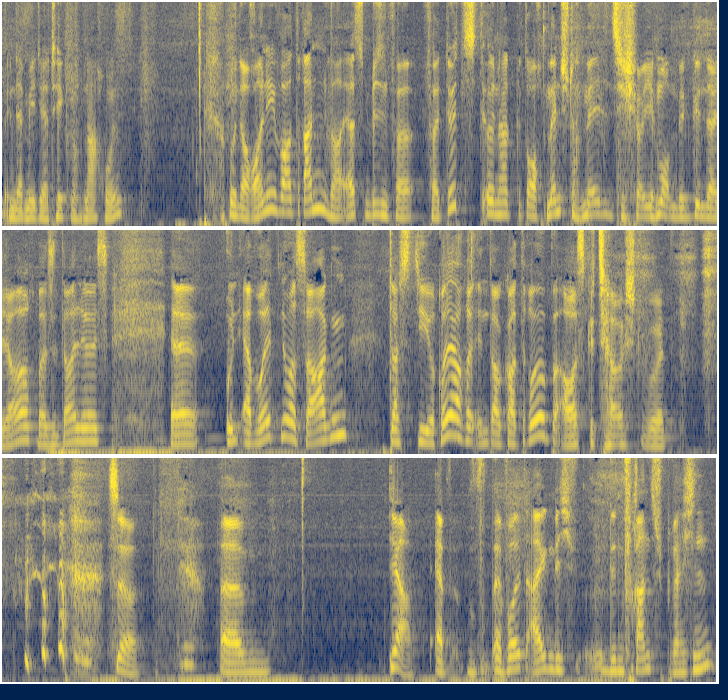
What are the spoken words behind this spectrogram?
in der Mediathek noch nachholen. Und der Ronny war dran, war erst ein bisschen ver verdutzt und hat gedacht, Mensch, da meldet sich ja jemand mit Günter Jauch, was ist da los? Äh, und er wollte nur sagen, dass die Röhre in der Garderobe ausgetauscht wurde. so. Ähm, ja, er, er wollte eigentlich den Franz sprechen,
